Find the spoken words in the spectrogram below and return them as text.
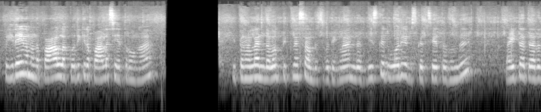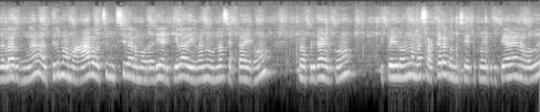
இப்போ இதையும் நம்ம அந்த பாலில் கொதிக்கிற பாலில் சேர்த்துருவோங்க. இப்போ நல்லா இந்த அளவுக்கு திக்னஸாக வந்துச்சு பார்த்தீங்களா இந்த பிஸ்கட் ஓரியோ பிஸ்கட் சேர்த்தது வந்து லைட்டாக தரதெல்லாம் இருக்குங்க. அது திரும்ப நம்ம ஆற வச்சு மிக்சியில் நம்ம ஒரு அடி அடிக்கல அது எல்லாமே ஒன்றா செட் ஆகிடும் இப்போ அப்படி தான் இருக்கும். இப்போ இதில் வந்து நம்ம சர்க்கரை கொஞ்சம் சேர்த்துக்கோம் இதுக்கு தேவையான அளவு.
